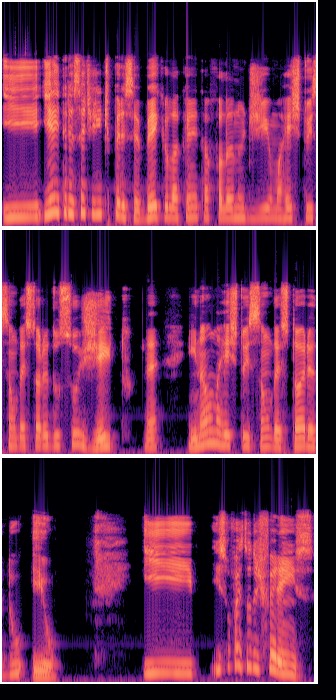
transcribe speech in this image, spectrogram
E, e é interessante a gente perceber que o Lacan está falando de uma restituição da história do sujeito, né, e não uma restituição da história do eu. E isso faz toda a diferença,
